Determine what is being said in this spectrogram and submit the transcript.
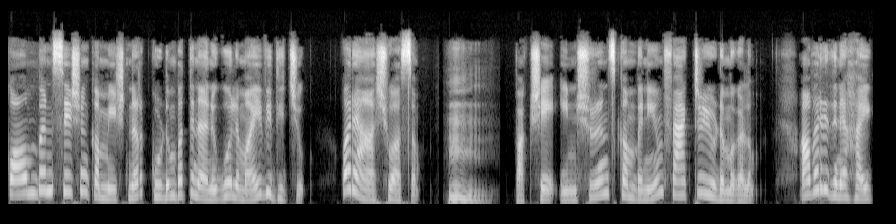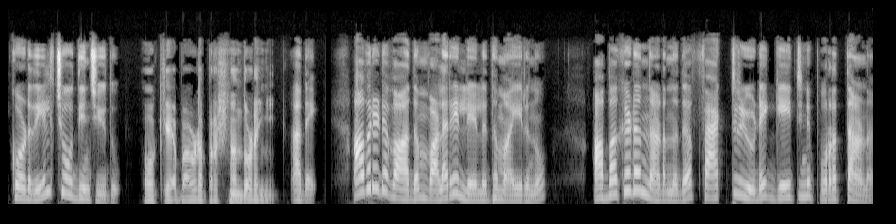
കോമ്പൻസേഷൻ കമ്മീഷണർ കുടുംബത്തിന് അനുകൂലമായി വിധിച്ചു. ഒരാശ്വാസം. പക്ഷേ ഇൻഷുറൻസ് കമ്പനിയും ഫാക്ടറി ഉടമകളും അവരിതിനെ ഹൈക്കോടതിയിൽ ചോദ്യം ചെയ്തു. ഓക്കെ അപ്പൊ അവിടെ പ്രശ്നം തുടങ്ങി. അതെ അവരുടെ വാദം വളരെ ലളിതമായിരുന്നു. അപകടം നടന്നത് ഫാക്ടറിയുടെ ഗേറ്റിന് പുറത്താണ്.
